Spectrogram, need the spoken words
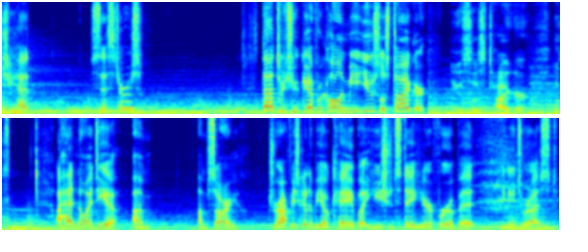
She had sisters? That's what you get for calling me a useless tiger. Useless tiger. Looks I had no idea. I'm I'm sorry. Giraffe's gonna be okay, but he should stay here for a bit. He needs rest.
